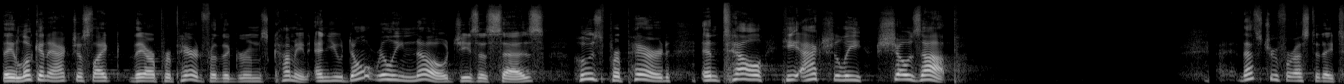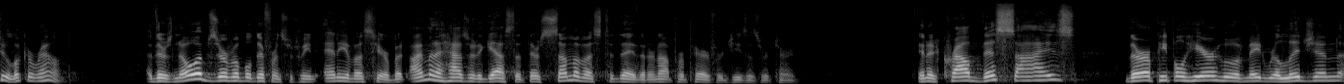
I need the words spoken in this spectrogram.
They look and act just like they are prepared for the groom's coming. And you don't really know, Jesus says, who's prepared until he actually shows up. That's true for us today, too. Look around. There's no observable difference between any of us here, but I'm going to hazard a guess that there's some of us today that are not prepared for Jesus' return. In a crowd this size, there are people here who have made religion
